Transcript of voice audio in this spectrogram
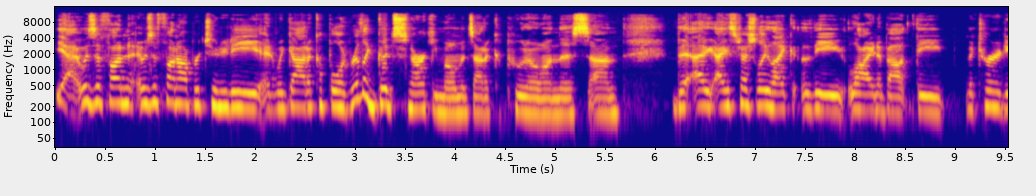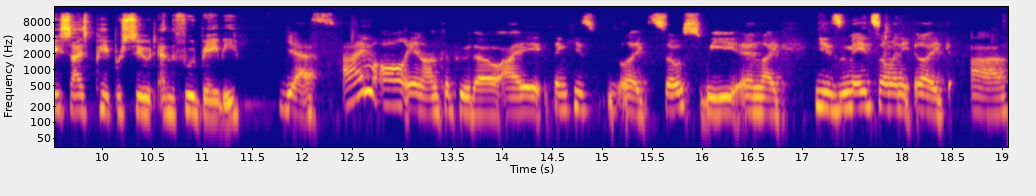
yeah, it was a fun it was a fun opportunity, and we got a couple of really good snarky moments out of Caputo on this. Um, the, I, I especially like the line about the maternity sized paper suit and the food baby. Yes, I'm all in on Caputo. I think he's like so sweet and like he's made so many like uh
